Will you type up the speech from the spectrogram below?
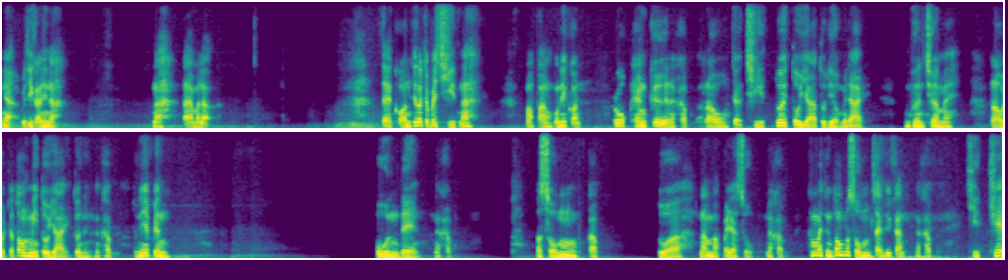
เนี่ยวิธีการนี้นะนะได้มาแล้ว แต่ก่อนที่เราจะไปฉีดนะ มาฟังตรงนี้ก่อน โรคแคงเกอร์นะครับ เราจะฉีดด้วยตัวยาตัวเดียวไม่ได้ เพื่อนๆเชื่อไหม เราจะต้องมีตัวยาอีกตัวหนึ่งนะครับ ตัวนี้เป็น ปูนแดงนะครับ ผสมกับตัวน้ำหมักใบยาสูบนะครับทำไมถึงต้องผสมใส่ด้วยกันนะครับฉีดแค่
